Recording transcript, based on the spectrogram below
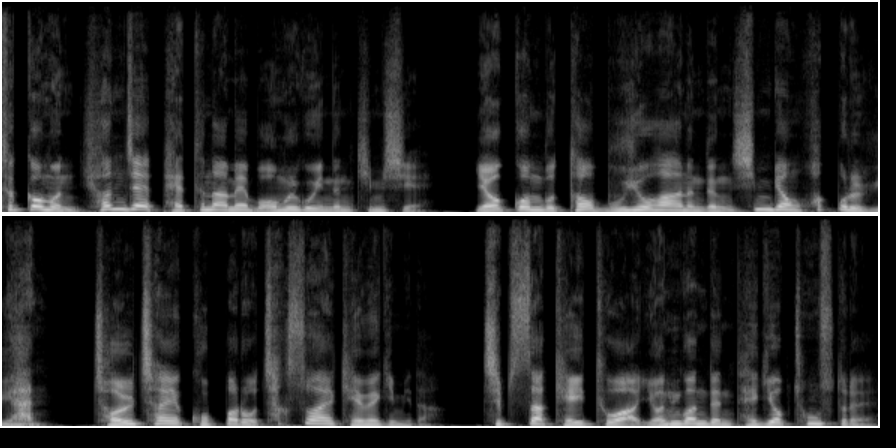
특검은 현재 베트남에 머물고 있는 김 씨의 여권부터 무효화하는 등 신병 확보를 위한 절차에 곧바로 착수할 계획입니다. 집사 게이트와 연관된 대기업 총수들의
